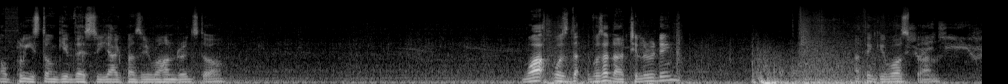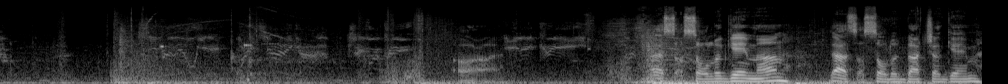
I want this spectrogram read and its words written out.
Oh, please don't give this to Jagdpan 100s though. What was that? Was that an artillery ding? I think it was, man. Alright. That's a solid game, man. That's a solid batcha game.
